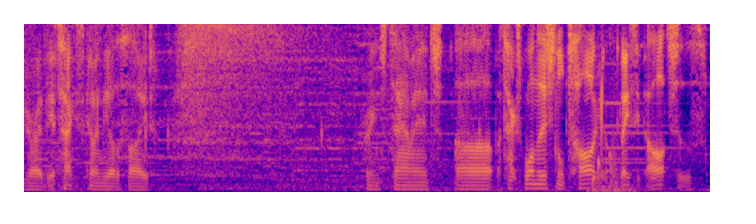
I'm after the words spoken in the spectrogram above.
You're right, the attack's coming the other side. Range damage. Uh, attacks one additional target on basic archers.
